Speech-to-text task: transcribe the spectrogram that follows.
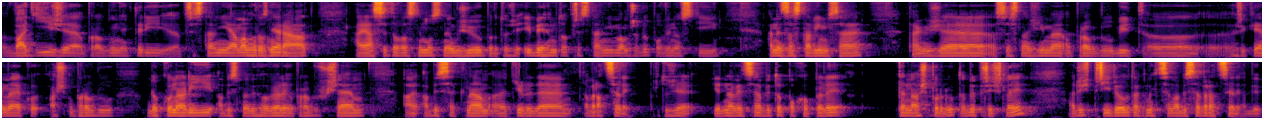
vadí, že opravdu některý představní já mám hrozně rád a já si to vlastně moc neužiju, protože i během toho představení mám řadu povinností a nezastavím se. Takže se snažíme opravdu být, říkáme, jako až opravdu dokonalí, aby jsme vyhověli opravdu všem a aby se k nám ti lidé vraceli. Protože jedna věc je, aby to pochopili, ten náš produkt, aby přišli a když přijdou, tak my chceme, aby se vraceli, aby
